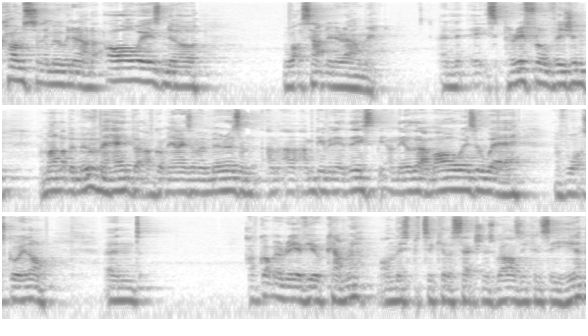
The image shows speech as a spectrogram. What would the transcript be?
constantly moving around. I always know what's happening around me. And it's peripheral vision. I might not be moving my head, but I've got my eyes on my mirrors and I'm, I'm giving it this and the other. I'm always aware of what's going on. And I've got my rear view camera on this particular section as well, as you can see here.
